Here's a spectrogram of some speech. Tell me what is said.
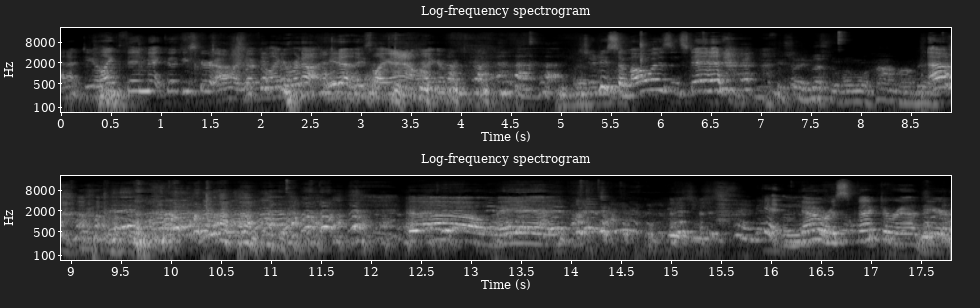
And uh, do you like thin mint cookie skirt? Oh, I don't know if you like them or not. He doesn't. He's like, I don't like them. Should you do Samoas instead? If you say listen one more time, I'll be. Oh, oh man. Getting no respect around here.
